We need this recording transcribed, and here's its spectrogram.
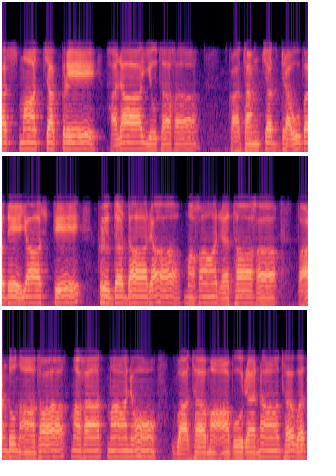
कस्माच्चक्रे हलायुधः। कथं च द्रौपदेयास्ते कृददारा महारथाः। पाण्डुनाथा महात्मानो वधमापुरनाथवद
